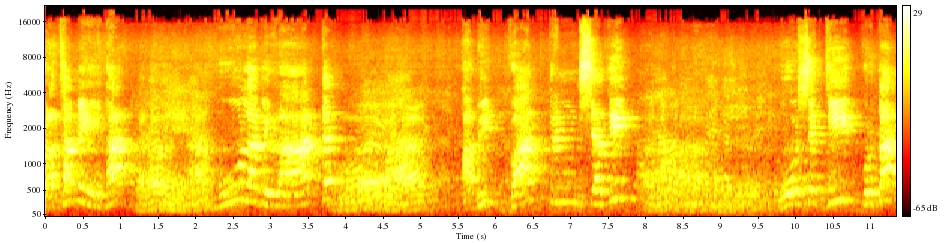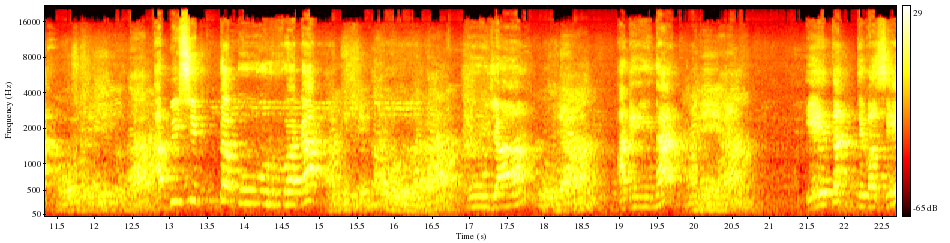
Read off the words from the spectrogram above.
ప్రథమేన మూల విరాట్ అభి द्वात्रिंशति ओषधि कृत अभिषिक्त पूर्वक पूजा अनेन एतद् दिवसे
